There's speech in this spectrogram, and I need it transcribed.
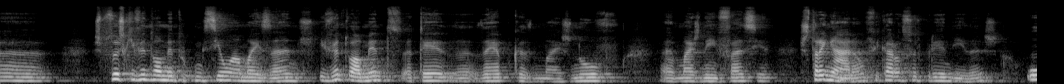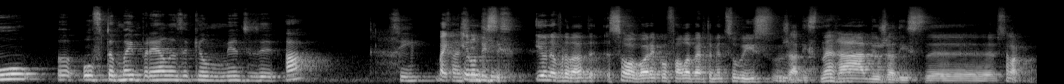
uh, as pessoas que eventualmente o conheciam há mais anos, eventualmente até da, da época de mais novo, uh, mais na infância, estranharam, ficaram surpreendidas, ou uh, houve também para elas aquele momento de ah, Sim, Bem, eu não disse. Eu, na verdade, só agora é que eu falo abertamente sobre isso. Hum. Já disse na rádio, já disse, sei lá,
